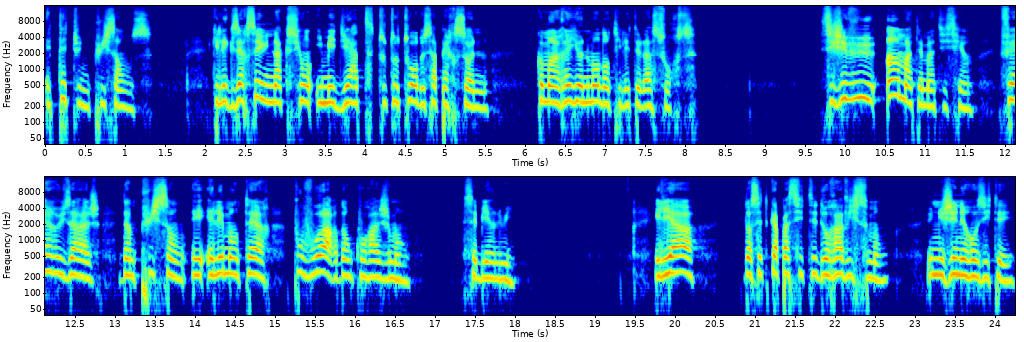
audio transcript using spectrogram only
était une puissance, qu'il exerçait une action immédiate tout autour de sa personne, comme un rayonnement dont il était la source. Si j'ai vu un mathématicien faire usage d'un puissant et élémentaire pouvoir d'encouragement, c'est bien lui. Il y a dans cette capacité de ravissement une générosité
